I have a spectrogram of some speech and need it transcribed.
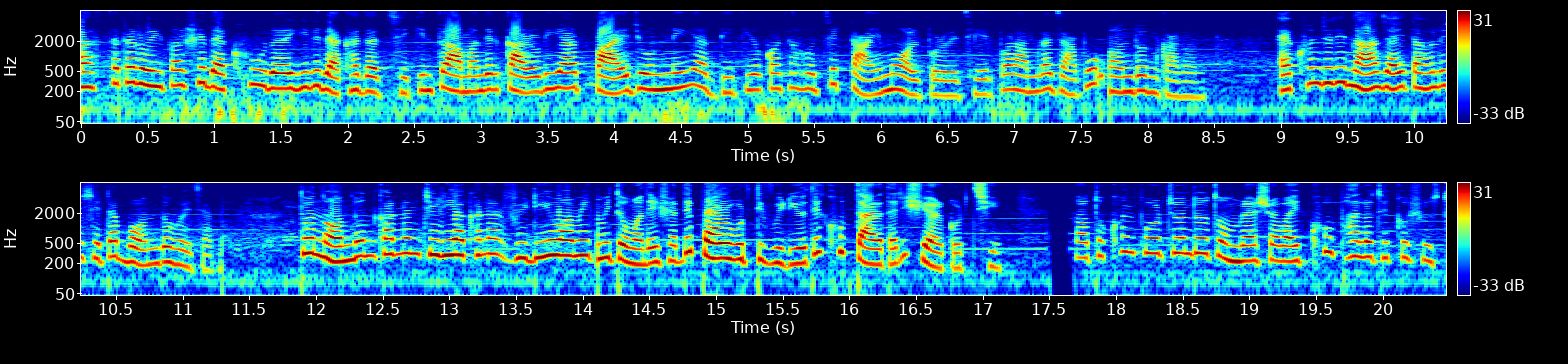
রাস্তাটার ওই পাশে দেখো উদয়গিরি দেখা যাচ্ছে, কিন্তু আমাদের কারোরই আর পায়ে জোর নেই। আর দ্বিতীয় কথা হচ্ছে টাইমও অল্প রয়েছে। এরপর আমরা যাব নন্দনকানন। এখন যদি না যাই, তাহলে সেটা বন্ধ হয়ে যাবে। তো নন্দনকানন চিড়িয়াখানার ভিডিও আমি আমি তোমাদের সাথে পরবর্তী ভিডিওতে খুব তাড়াতাড়ি শেয়ার করছি। ততক্ষণ পর্যন্ত তোমরা সবাই খুব ভালো থেকো, সুস্থ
